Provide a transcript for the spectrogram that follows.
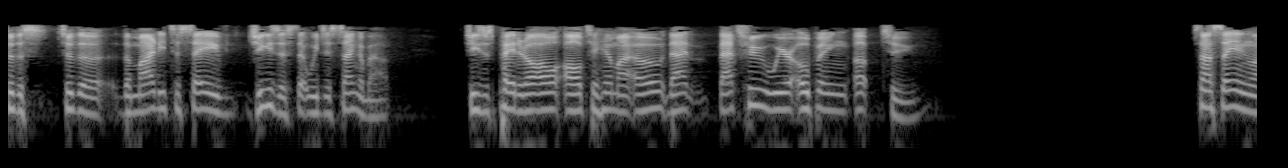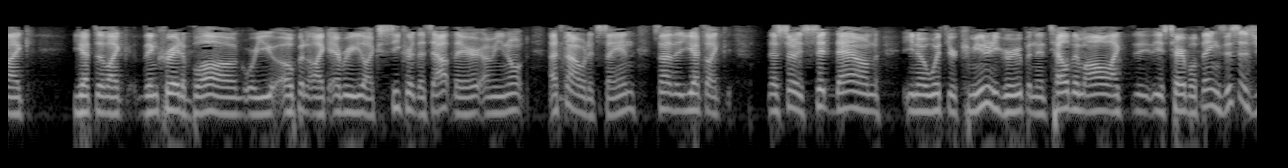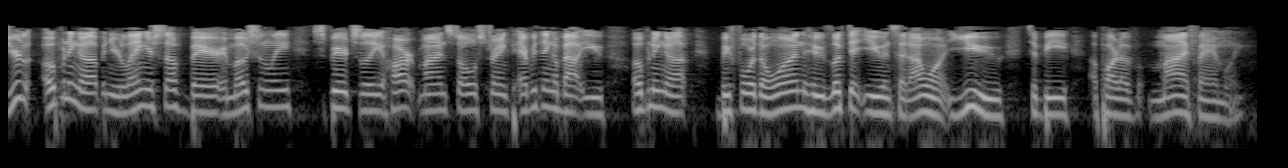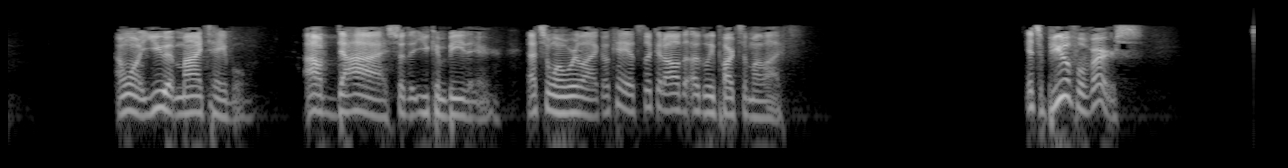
to the, to the, the mighty to save Jesus that we just sang about. Jesus paid it all, all to him I owe. That, that's who we're opening up to. It's not saying like you have to like then create a blog where you open like every like secret that's out there. I mean, you don't, that's not what it's saying. It's not that you have to like necessarily sit down, you know, with your community group and then tell them all like th- these terrible things. This is you're opening up and you're laying yourself bare emotionally, spiritually, heart, mind, soul, strength, everything about you, opening up before the one who looked at you and said, I want you to be a part of my family. I want you at my table. I'll die so that you can be there. That's the one we're like, okay, let's look at all the ugly parts of my life. It's a beautiful verse.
